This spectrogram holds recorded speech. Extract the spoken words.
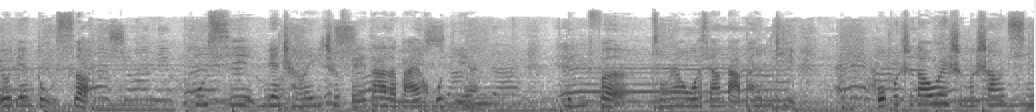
有点堵塞，呼吸变成了一只肥大的白蝴蝶。磷粉总让我想打喷嚏，我不知道为什么伤心。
